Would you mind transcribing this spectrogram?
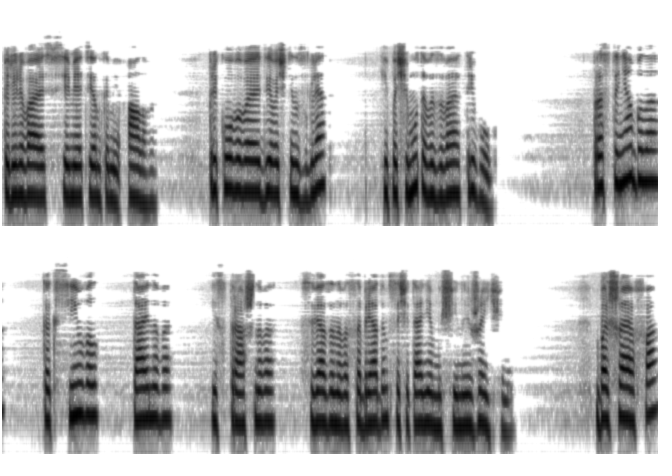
переливаясь всеми оттенками алого, приковывая девочкин взгляд и почему-то вызывая тревогу. Простыня была как символ тайного и страшного, связанного с обрядом сочетания мужчины и женщины. Большая фа,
